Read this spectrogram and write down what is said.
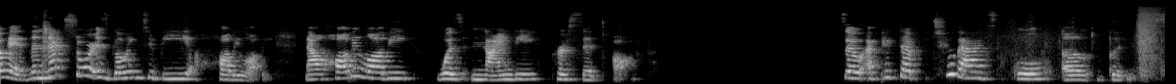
Okay, the next store is going to be Hobby Lobby. Now, Hobby Lobby was 90% off. So I picked up two bags full of goodness.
